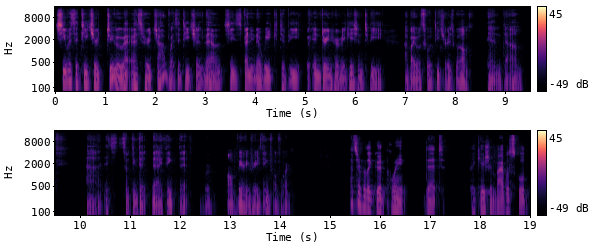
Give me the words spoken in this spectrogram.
she was a teacher too, as her job was a teacher. And now she's spending a week to be in during her vacation to be a Bible school teacher as well. And um, uh, it's something that, that I think that we're all very, very thankful for. That's a really good point that Vacation Bible School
